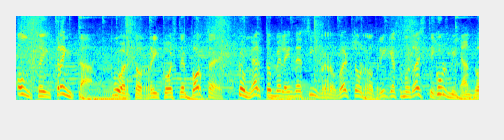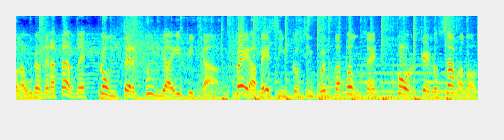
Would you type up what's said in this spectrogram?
11 y 30, Puerto Rico es Deporte. Con Arto Meléndez y Roberto Rodríguez Modesti. Culminando a la 1 de la tarde con Tertulia Hípica. PAB 550 Ponce. Porque los sábados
